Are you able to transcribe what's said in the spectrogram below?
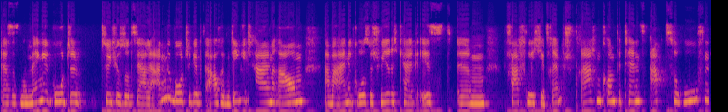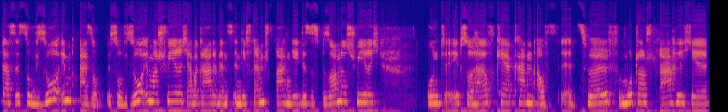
dass es eine Menge gute psychosoziale Angebote gibt, auch im digitalen Raum. Aber eine große Schwierigkeit ist, ähm, fachliche Fremdsprachenkompetenz abzurufen. Das ist sowieso im, also ist sowieso immer schwierig, aber gerade wenn es in die Fremdsprachen geht, ist es besonders schwierig. Und Ipso Healthcare kann auf äh, zwölf muttersprachliche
